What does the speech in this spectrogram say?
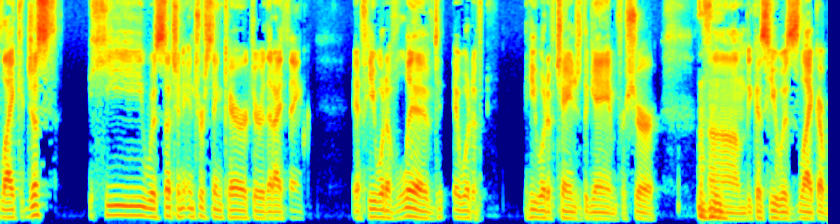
like just he was such an interesting character that I think if he would have lived, it would have he would have changed the game for sure. Um, because he was like a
